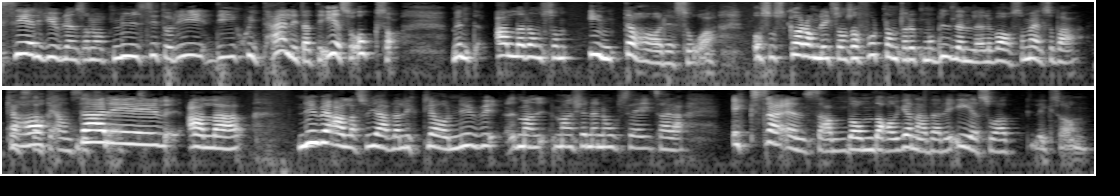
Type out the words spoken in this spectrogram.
ser julen som något mysigt och det är, det är skithärligt att det är så också. Men alla de som inte har det så och så ska de liksom så fort de tar upp mobilen eller vad som helst så bara Kastat "Jaha, i ansiktet." Där är alla, nu är alla så jävla lyckliga och nu är- man, man känner nog sig så här extra ensam de dagarna där det är så att liksom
